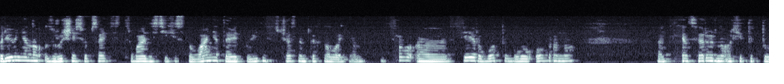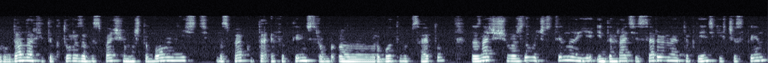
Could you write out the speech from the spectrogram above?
Порівняно зручність вебсайтів, тривалість їх існування та відповідність сучасним технологіям. Е, цієї роботи було обрано е, клієнт-серверну архітектуру. Дана архітектура забезпечує масштабованість, безпеку та ефективність е, роботи вебсайту. Зазначу, що важливою частиною є інтеграція серверної та клієнтських частин,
